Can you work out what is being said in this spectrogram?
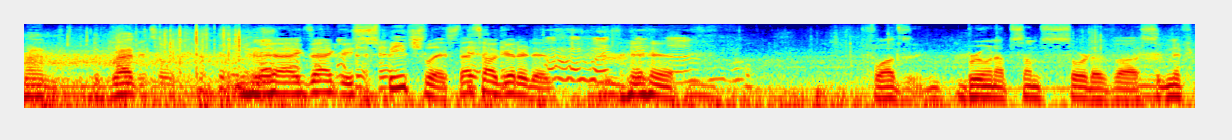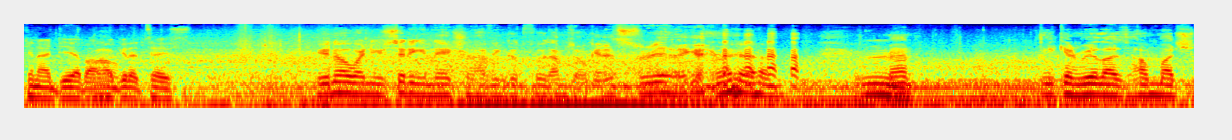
man, the bread. yeah, exactly. Speechless. That's how good it is. Fouad's brewing up some sort of uh, significant idea about how good it tastes. You know when you're sitting in nature having good food. I'm joking. It's really good. Man, you can realize how much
